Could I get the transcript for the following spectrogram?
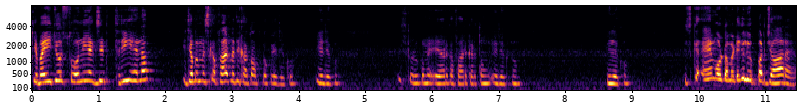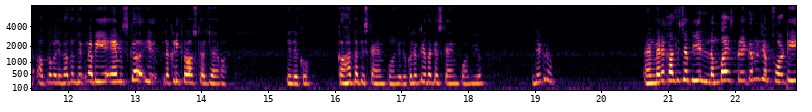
कि भाई जो सोनी एग्जिट थ्री है ना, जब हम इसका फायर मैं दिखाता हूँ आप लोग को, ये देखो ये देखो। इसका रुको, मैं एयर का फायर करता हूँ, ये देख लो। ये देखो। इसका एम ऑटोमेटिकली ऊपर जा रहा है। आप लोग को दिखाता हूँ, देखना भी ये एम इसका, ये लकड़ी क्रॉस कर जाएगा। ये देखो। कहाँ तक इसका एम पहुँच गया? देखो लकड़ी तक इसका एम पहुँच गया। देख रहे हो एंड मेरे ख्याल से जब ये लंबा स्प्रे कर रहे जब फोर्टी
